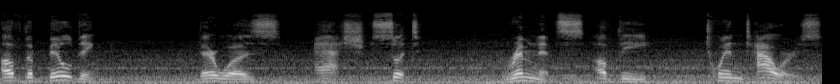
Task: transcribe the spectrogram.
of the building, there was ash, soot, remnants of the Twin Towers.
